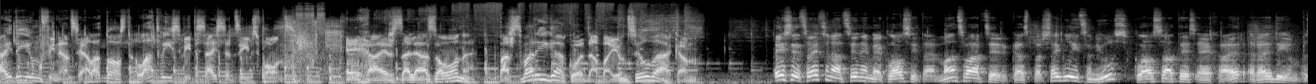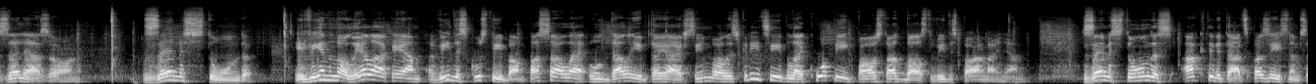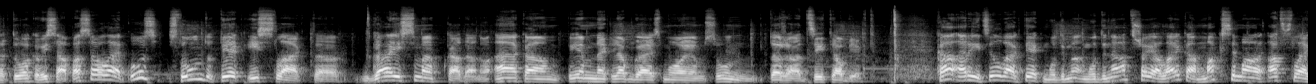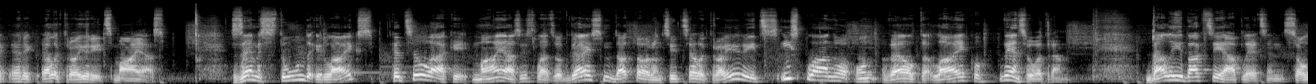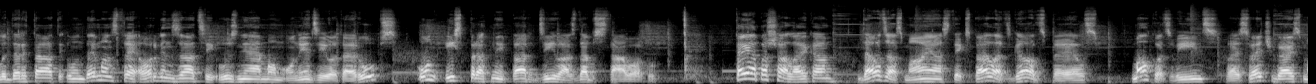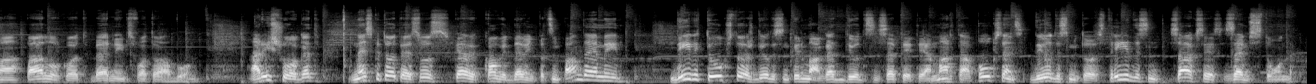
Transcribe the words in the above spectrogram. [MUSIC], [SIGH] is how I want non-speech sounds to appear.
Raidījumu finansiāli atbalsta Latvijas vidas aizsardzības fonds. EHR zaļā zona par svarīgāko dabai un cilvēkam. Esiet sveicināti, cienījamie klausītāji! Mans vārds ir Kaspars Eglīts, un jūs klausāties EHR raidījuma Zaļā zona. Zemes stunda ir viena no lielākajām vides kustībām pasaulē, un dalība tajā ir simboliska rīcība, lai kopīgi paustu atbalstu vidas pārmaiņām. Zemes stundas aktivitātes pazīstams ar to, ka visā pasaulē uz stundu tiek izslēgta gaisma, kādā no ēkām, pieminiektu apgaismojums un dažādi citi objekti kā arī cilvēki tiek mudināti šajā laikā maksimāli atslēgt elektroierīces mājās. Zemes stunda ir laiks, kad cilvēki mājās izslēdzot gaismu, datoru un citas elektroierīces, izplāno un velta laiku viens otram. Dalība akcijā apliecina solidaritāti un demonstrē organizāciju, uzņēmumu un iedzīvotāju rūpes un izpratni par dzīvās dabas stāvokli. Tajā pašā laikā daudzās mājās tiek spēlētas galda spēles, malkots vīns vai sveču gaismā pārlūkot bērnības fotoalbumu. Arī šogad, neskatoties uz Covid-19 pandēmiju, 2021. gada 27. martā, 20.30. sāksies Zemes stunda.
